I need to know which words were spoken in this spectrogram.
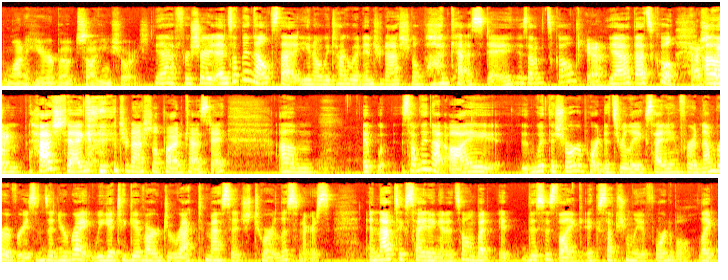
want to hear about Saugeen Shores. Yeah, for sure. And something else that, you know, we talk about International Podcast Day. Is that what it's called? Yeah. Yeah, that's cool. Hashtag. Um, hashtag International Podcast Day. Um, it, something that I, with the Shore Report, it's really exciting for a number of reasons. And you're right, we get to give our direct message to our listeners, and that's exciting in its own. But it, this is like exceptionally affordable. Like,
